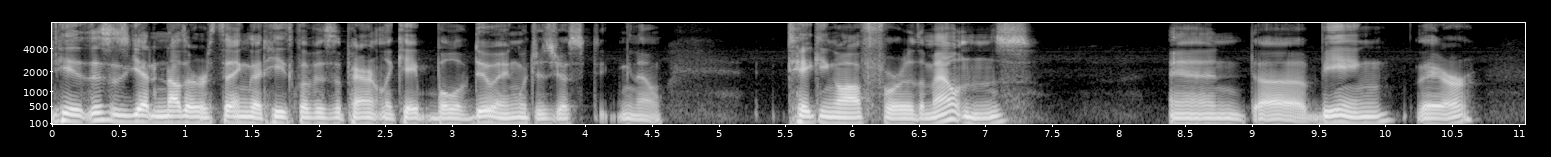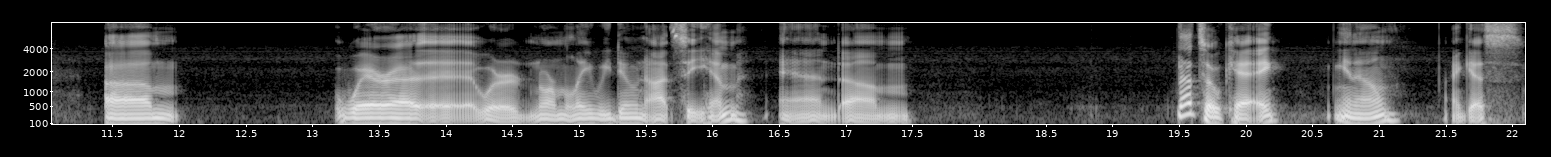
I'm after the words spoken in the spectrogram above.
he, this is yet another thing that Heathcliff is apparently capable of doing, which is just you know taking off for the mountains and uh, being there, um, where uh, where normally we do not see him, and um, that's okay. You know, I guess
